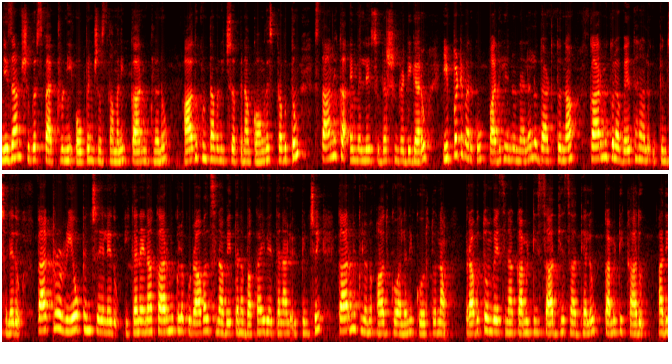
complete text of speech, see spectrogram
నిజాం షుగర్స్ ఫ్యాక్టరీని ఓపెన్ చేస్తామని కార్మికులను ఆదుకుంటామని చెప్పిన కాంగ్రెస్ ప్రభుత్వం స్థానిక ఎమ్మెల్యే సుదర్శన్ రెడ్డి గారు ఇప్పటి వరకు పదిహేను నెలలు దాటుతున్నా కార్మికుల వేతనాలు ఇప్పించలేదు. ఫ్యాక్టరీ రీఓపెన్ చేయలేదు. ఇకనైనా కార్మికులకు రావాల్సిన వేతన బకాయి వేతనాలు ఇప్పించి కార్మికులను ఆదుకోవాలని కోరుతున్నాం. ప్రభుత్వం వేసిన కమిటీ సాధ్యసాధ్యాలు కమిటీ కాదు అది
